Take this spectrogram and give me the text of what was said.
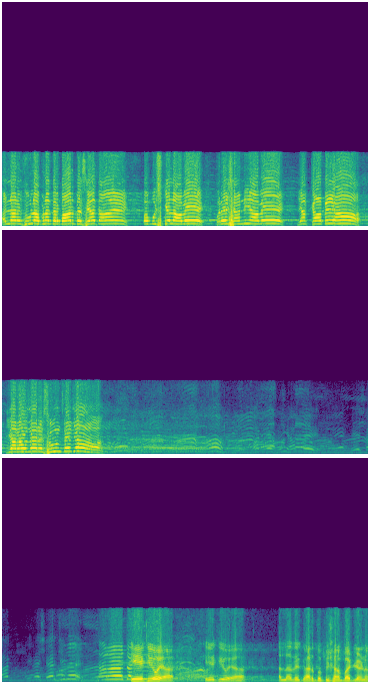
اللہ رسول اپنا دربار دسیا تا ہے۔ اور مشکل آوے، پریشانی آوے، یا کابے آ، یا روزہ رسول سے جا۔ ایک ہی ہویا؟ ایک ہی ہویا؟ اللہ دے گھر تو پیچھا بچ جانا۔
